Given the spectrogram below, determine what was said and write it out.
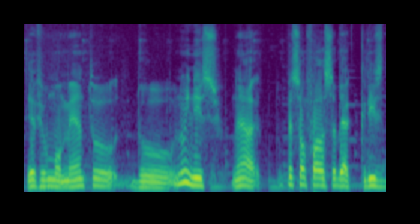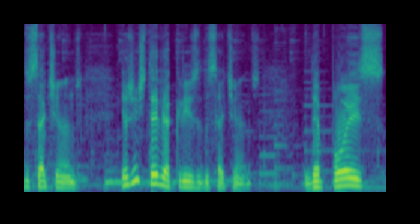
Teve um momento do no início, né? O pessoal fala sobre a crise dos sete anos. E a gente teve a crise dos sete anos. Depois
